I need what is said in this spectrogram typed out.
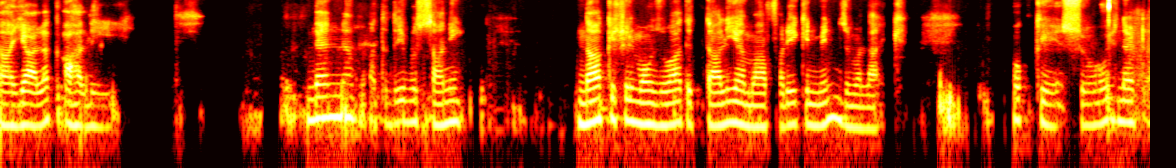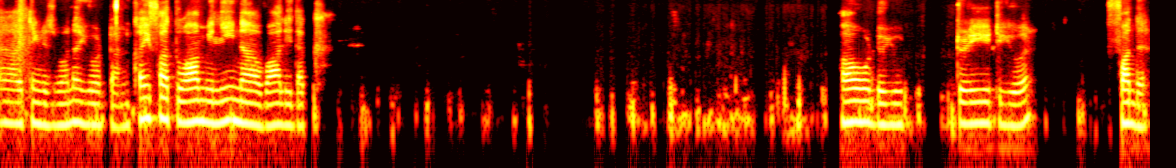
La ya lak ahli. Then التدريب الثاني ناقش الموضوعات التالية مع فريق من زملائك. Okay, so who is that? Uh, I think is one your turn. كيف تعاملين والدك؟ How do you treat your father?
